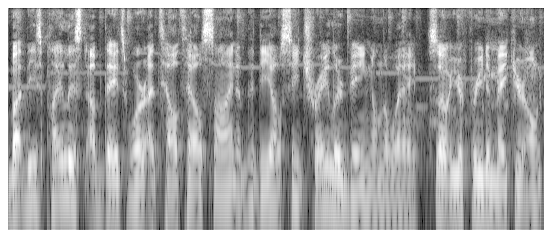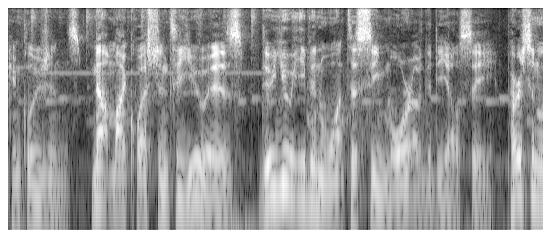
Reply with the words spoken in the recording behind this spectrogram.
but these playlist updates were a telltale sign of the DLC trailer being on the way, so you're free to make your own conclusions. Now, my question to you is Do you even want to see more of the DLC? Personally,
